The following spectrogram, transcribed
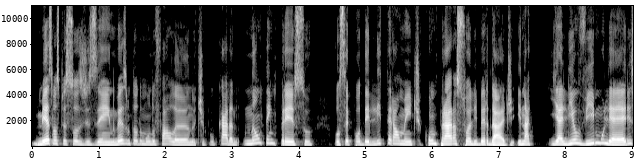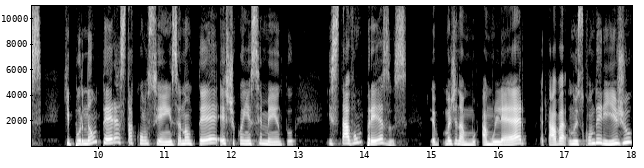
Mesmo as pessoas dizendo, mesmo todo mundo falando, tipo, cara, não tem preço você poder literalmente comprar a sua liberdade. E, na, e ali eu vi mulheres que, por não ter esta consciência, não ter este conhecimento, estavam presas. Imagina, a mulher estava no esconderijo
